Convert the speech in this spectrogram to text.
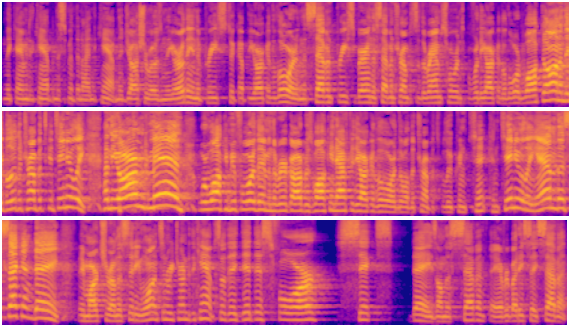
And they came into the camp and they spent the night in the camp. And Joshua rose in the early, and the priests took up the ark of the Lord. And the seven priests bearing the seven trumpets of the ram's horns before the ark of the Lord walked on, and they blew the trumpets continually. And the armed men were walking before them, and the rear guard was walking after the ark of the Lord, while the trumpets blew continually. And the second day they marched around the city once and returned to the camp. So they did this for six days. On the seventh day, everybody say seventh.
